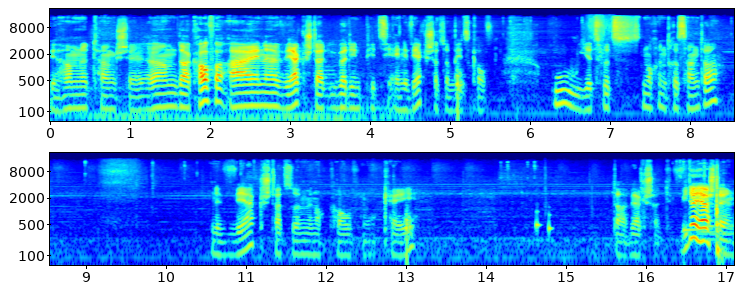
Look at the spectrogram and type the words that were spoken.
Wir haben eine Tankstelle. Ähm, da kaufe eine Werkstatt über den PC. Eine Werkstatt sollen wir jetzt kaufen. Uh, jetzt wird es noch interessanter. Eine Werkstatt sollen wir noch kaufen. Okay. Da, Werkstatt. Wiederherstellen.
